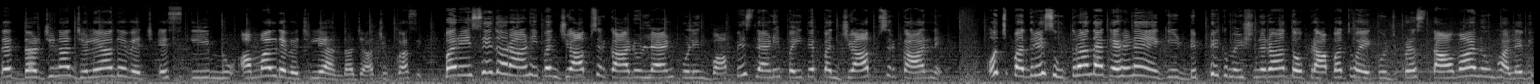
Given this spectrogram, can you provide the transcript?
ਤੇ ਦਰਜਨਾ ਜ਼ਿਲ੍ਹਿਆਂ ਦੇ ਵਿੱਚ ਇਸ ਸਕੀਮ ਨੂੰ ਅਮਲ ਦੇ ਵਿੱਚ ਲਿਆਂਦਾ ਜਾ ਚੁੱਕਾ ਸੀ। ਪਰ ਇਸੇ ਦੌਰਾਨ ਹੀ ਪੰਜਾਬ ਸਰਕਾਰ ਨੂੰ ਲੈਂਡ ਪੁਲਿੰਗ ਵਾਪਸ ਲੈਣੀ ਪਈ ਤੇ ਪੰਜਾਬ ਸਰਕਾਰ ਨੇ ਉੱਚ ਪੱਧਰੀ ਸੂਤਰਾਂ ਦਾ ਕਹਿਣਾ ਹੈ ਕਿ ਡਿਪਟੀ ਕਮਿਸ਼ਨਰਾਂ ਤੋਂ ਪ੍ਰਾਪਤ ਹੋਏ ਕੁਝ ਪ੍ਰਸਤਾਵਾਂ ਨੂੰ ਹਾਲੇ ਵੀ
